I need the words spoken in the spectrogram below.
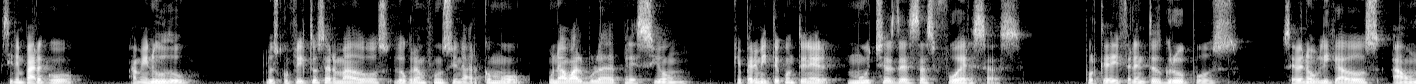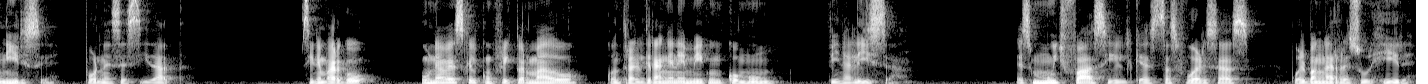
sin embargo, a menudo, los conflictos armados logran funcionar como una válvula de presión que permite contener muchas de estas fuerzas, porque diferentes grupos se ven obligados a unirse por necesidad. Sin embargo, una vez que el conflicto armado contra el gran enemigo en común finaliza, es muy fácil que estas fuerzas vuelvan a resurgir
